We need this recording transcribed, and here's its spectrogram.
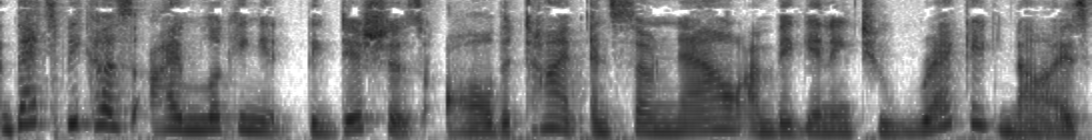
That's because I'm looking at the dishes all the time. And so now I'm beginning to recognize,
